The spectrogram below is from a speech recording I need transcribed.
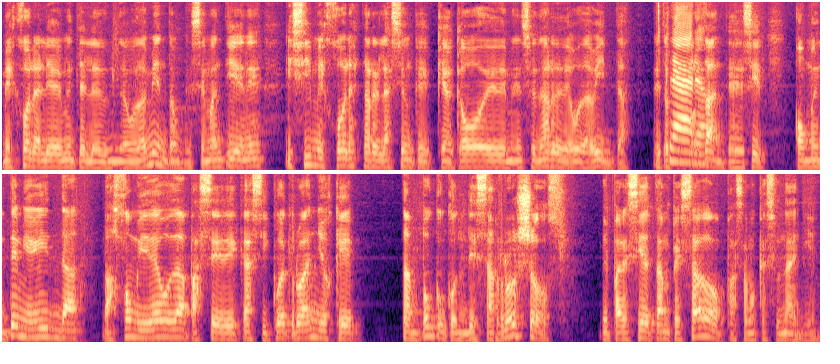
Mejora levemente el endeudamiento, aunque se mantiene, y sí mejora esta relación que, acabo de mencionar de deuda-vinta. Esto es importante, es decir, aumenté mi vida, bajó mi deuda, pasé de casi cuatro años que tampoco con desarrollos me parecía tan pesado, pasamos casi un año.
